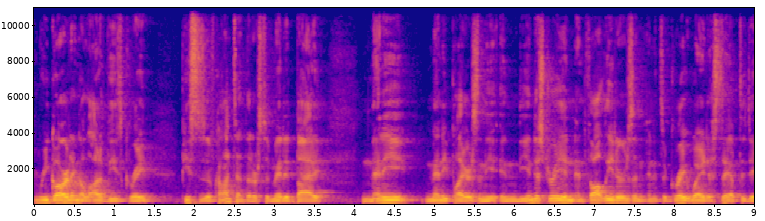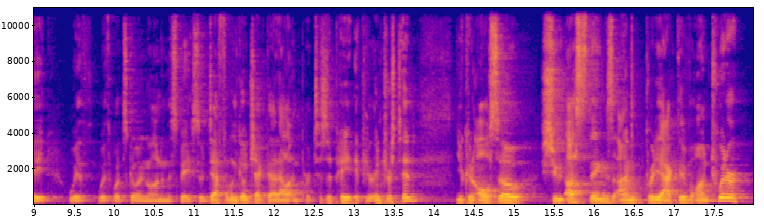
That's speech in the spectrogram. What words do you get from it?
regarding a lot of these great pieces of content that are submitted by many, many players in the in the industry and, and thought leaders, and, and it's a great way to stay up to date with with what's going on in the space. So definitely go check that out and participate if you're interested. You can also shoot us things. I'm pretty active on Twitter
